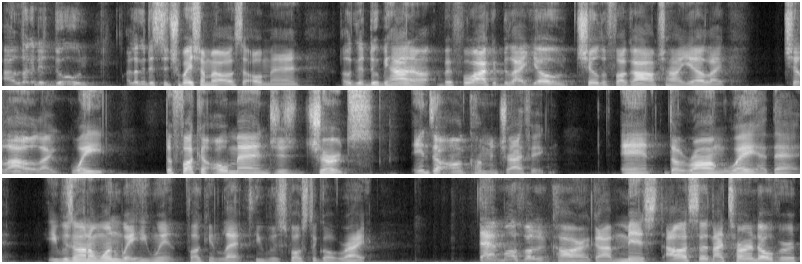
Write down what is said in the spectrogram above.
I look at this dude, I look at the situation, I'm like, oh, it's an old man. I look at the dude behind him. Before I could be like, yo, chill the fuck out, I'm trying to yell, like, chill out, like, wait. The fucking old man just jerks into oncoming traffic and the wrong way at that. He was on a one way, he went fucking left. He was supposed to go right. That motherfucking car got missed. All of a sudden, I turned over.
